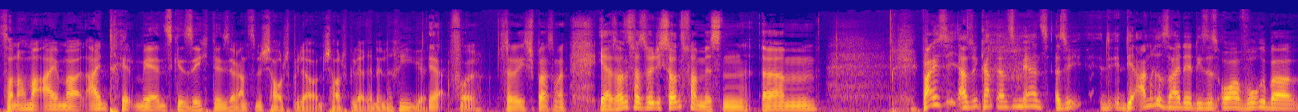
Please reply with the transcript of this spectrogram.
Es war noch mal einmal ein Tritt mehr ins Gesicht dieser ganzen Schauspieler und Schauspielerinnen Riege. Ja, voll. Das hat richtig Spaß gemacht. Ja, sonst, was würde ich sonst vermissen? Ähm, Weiß ich, also ganz, ganz im Ernst, also die, andere Seite dieses, oh, worüber,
